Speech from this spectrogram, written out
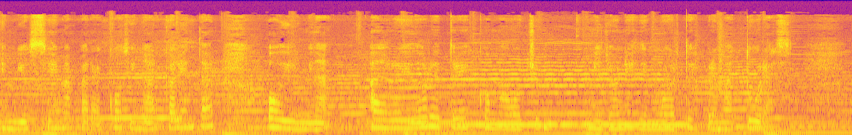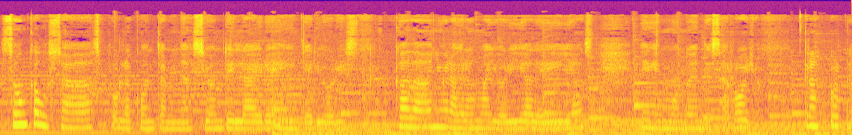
en biosema para cocinar, calentar o iluminar. Alrededor de 3,8 millones de muertes prematuras son causadas por la contaminación del aire en interiores. Cada año la gran mayoría de ellas en el mundo en desarrollo. Transporte.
